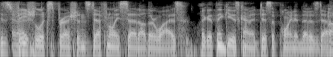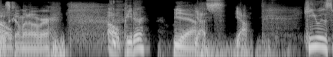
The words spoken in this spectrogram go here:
His And I- facial expressions definitely said otherwise. Like I think he was kind of disappointed that his dad was Oh. coming over. Oh, Peter? Yeah. Yes. Yeah. He was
